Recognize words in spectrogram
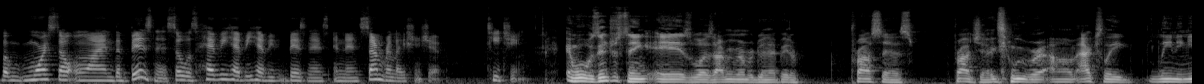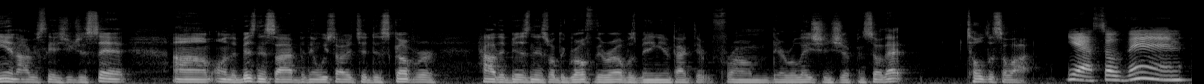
but more so on the business. So it was heavy, heavy, heavy business, and then some relationship teaching. And what was interesting is was I remember doing that beta process project. We were um, actually leaning in, obviously, as you just said, um, on the business side, but then we started to discover how the business or the growth thereof was being impacted from their relationship, and so that told us a lot. Yeah. So then,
